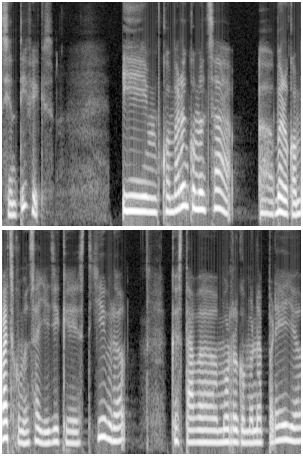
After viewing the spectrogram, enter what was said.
científics. I quan varen començar Uh, bueno, quan vaig començar a llegir aquest llibre, que estava molt recomanat per ella,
